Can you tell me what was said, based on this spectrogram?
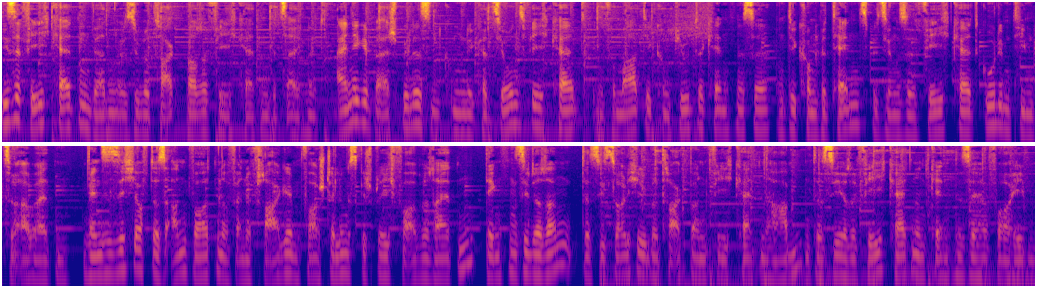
Diese Fähigkeiten werden als übertragbare Fähigkeiten bezeichnet. Einige Beispiele sind Kommunikationsfähigkeit, Informatik, Computerkenntnisse und die Kompetenz bzw. Fähigkeit, gut im Team zu arbeiten. Wenn Sie sich auf das Antworten auf eine Frage im Vorstellungsgespräch vorbereiten, denken Sie daran, dass Sie solche übertragbaren Fähigkeiten haben und dass Sie Ihre Fähigkeiten und Kenntnisse hervorheben.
